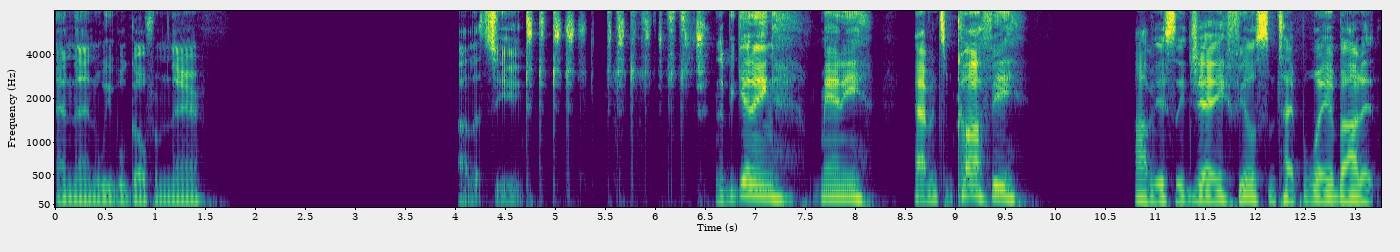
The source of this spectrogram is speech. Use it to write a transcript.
and then we will go from there. Uh, let's see. In the beginning, Manny having some coffee. Obviously, Jay feels some type of way about it.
